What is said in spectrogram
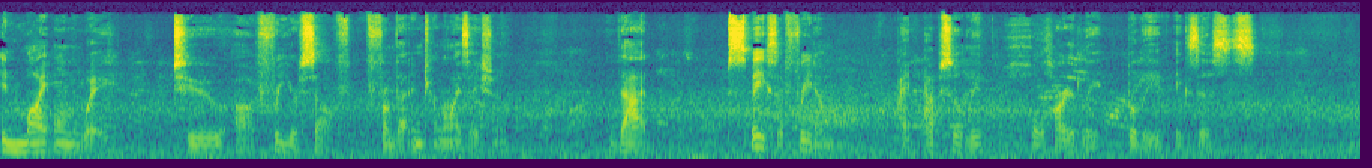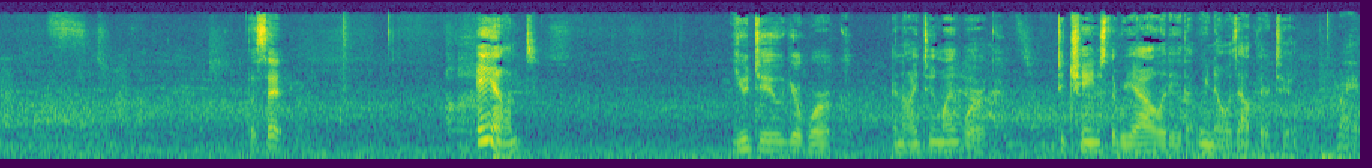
in my own way, to uh, free yourself from that internalization. That space of freedom, I absolutely wholeheartedly believe exists. That's it. And you do your work, and I do my work to change the reality that we know is out there too. Right.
